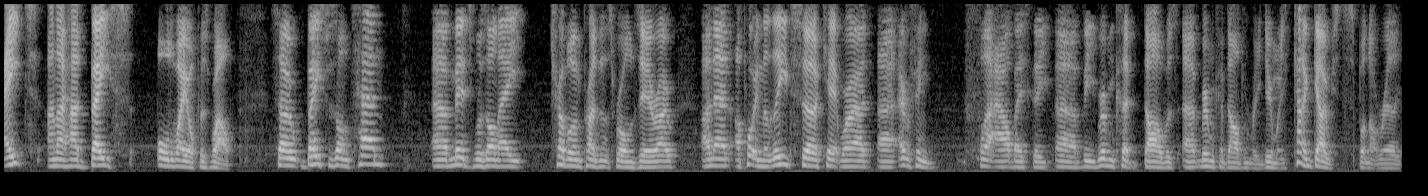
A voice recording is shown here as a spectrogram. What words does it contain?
8 and I had bass all the way up as well. So bass was on 10, uh, mids was on 8, treble and presence were on 0. And then I put in the lead circuit where I had uh, everything flat out basically. Uh, the rhythm clip dial was, uh, rhythm clip dial didn't really do much. Kind of ghosts, but not really.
